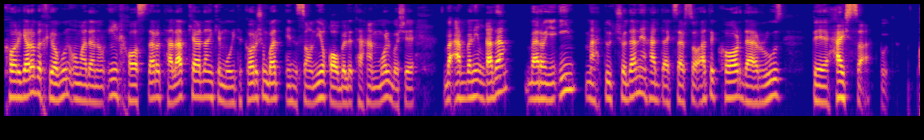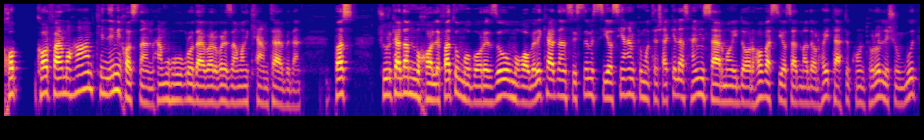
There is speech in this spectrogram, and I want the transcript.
کارگرا به خیابون اومدن و این خواسته رو طلب کردن که محیط کارشون باید انسانی و قابل تحمل باشه. و اولین قدم برای این محدود شدن حد اکثر ساعت کار در روز به 8 ساعت بود. خب کارفرماها هم که نمی‌خواستن همون حقوق رو در برابر زمان کمتر بدن. پس شروع کردن مخالفت و مبارزه و مقابله کردن. سیستم سیاسی هم که متشکل از همین سرمایه‌دارها و سیاستمدارهای تحت کنترلشون بود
